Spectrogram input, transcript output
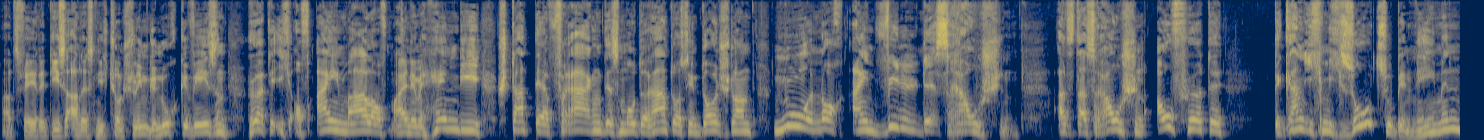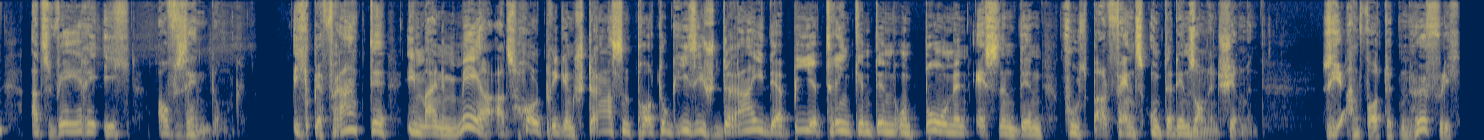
Als wäre dies alles nicht schon schlimm genug gewesen, hörte ich auf einmal auf meinem Handy statt der Fragen des Moderators in Deutschland nur noch ein wildes Rauschen. Als das Rauschen aufhörte, begann ich mich so zu benehmen, als wäre ich auf Sendung. Ich befragte in meinem mehr als holprigen Straßenportugiesisch drei der biertrinkenden und bohnenessenden Fußballfans unter den Sonnenschirmen. Sie antworteten höflich,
